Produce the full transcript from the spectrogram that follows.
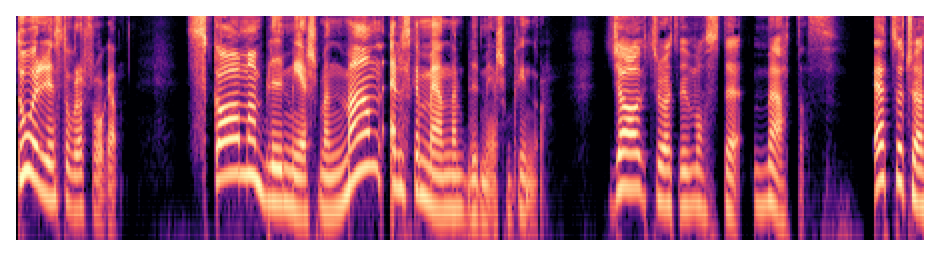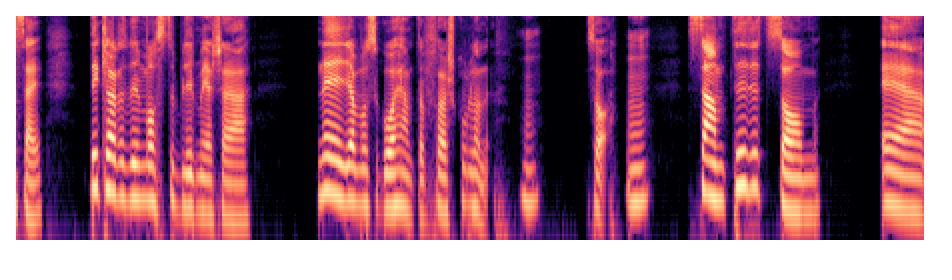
Då är det den stora frågan. Ska man bli mer som en man eller ska männen bli mer som kvinnor? Jag tror att vi måste mötas. Ett så tror jag så här, det är klart att vi måste bli mer så här, nej jag måste gå och hämta på förskolan nu. Mm. Så. Mm. Samtidigt som, eh,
